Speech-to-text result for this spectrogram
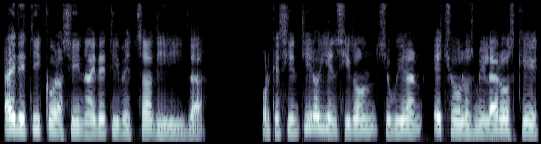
Ay de ti, Corazín, ay de ti, Betsadida, porque si en Tiro y en Sidón se hubieran hecho los milagros que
